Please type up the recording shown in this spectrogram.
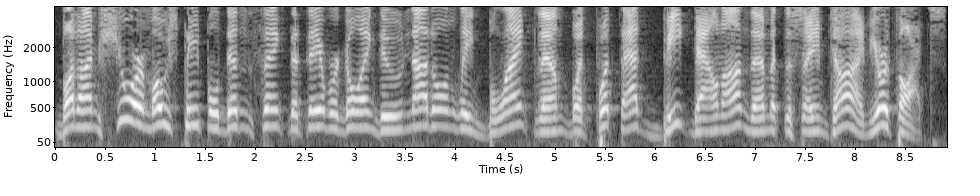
but I'm sure most people didn't think that they were going to not only blank them, but put that beat down on them at the same time. Your thoughts?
